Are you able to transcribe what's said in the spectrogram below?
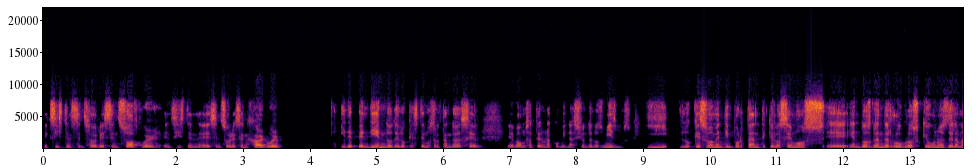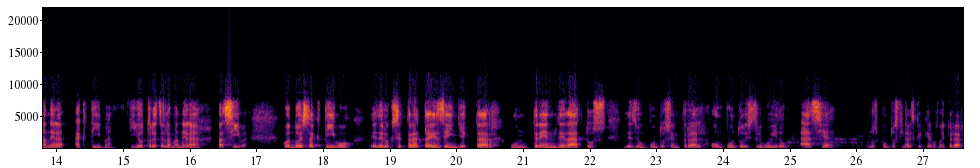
Existen sensores en software, existen eh, sensores en hardware, y dependiendo de lo que estemos tratando de hacer, eh, vamos a tener una combinación de los mismos. Y lo que es sumamente importante, que lo hacemos eh, en dos grandes rubros, que uno es de la manera activa y otra es de la manera pasiva. Cuando es activo, eh, de lo que se trata es de inyectar un tren de datos desde un punto central o un punto distribuido hacia los puntos finales que queremos monitorear.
